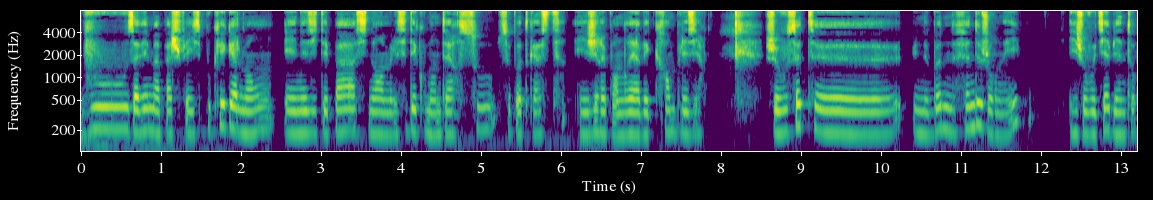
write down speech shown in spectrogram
Vous avez ma page Facebook également et n'hésitez pas sinon à me laisser des commentaires sous ce podcast et j'y répondrai avec grand plaisir. Je vous souhaite euh, une bonne fin de journée et je vous dis à bientôt.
